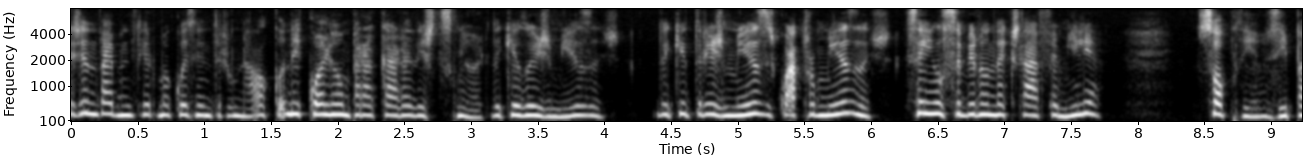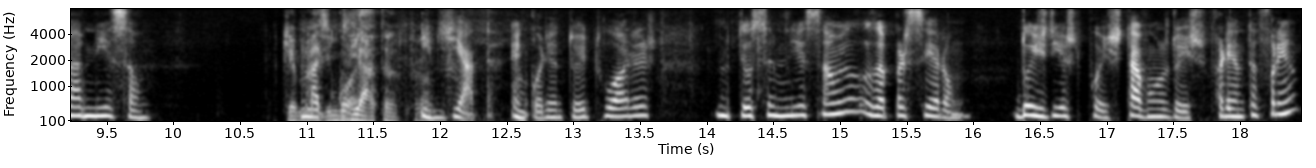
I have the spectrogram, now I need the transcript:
a gente vai meter uma coisa em tribunal, quando é que olham para a cara deste senhor? Daqui a dois meses? Daqui a três meses? Quatro meses? Sem ele saber onde é que está a família? Só podíamos ir para a mediação Que é mais marcou-se. imediata. Pronto. Imediata. Em 48 horas meteu-se a mediação, eles apareceram dois dias depois, estavam os dois frente a frente,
